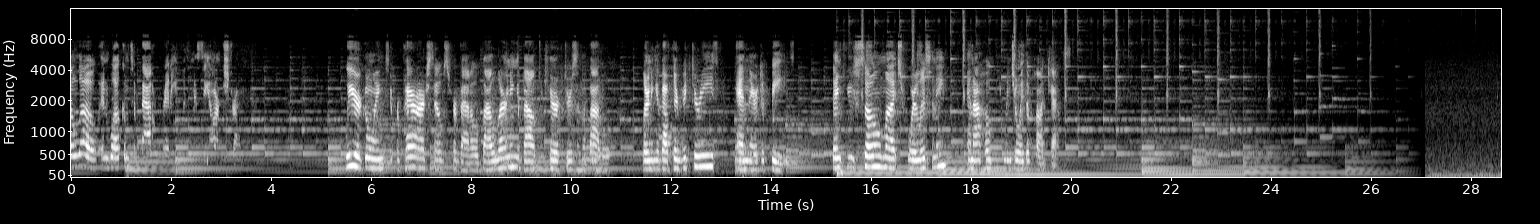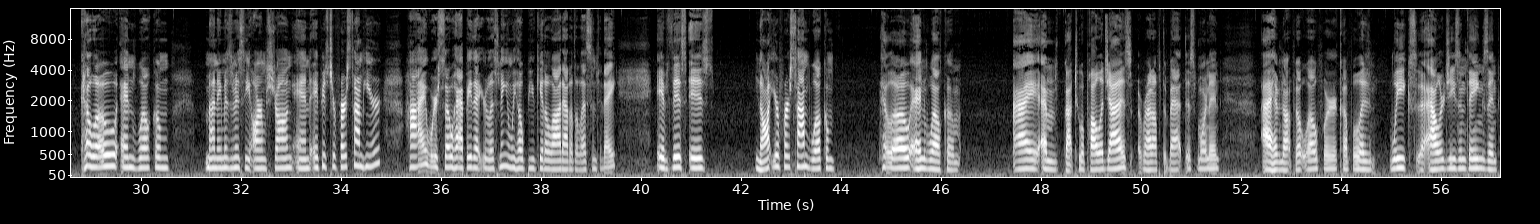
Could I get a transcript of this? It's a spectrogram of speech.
Hello, and welcome to Battle Ready with Missy Armstrong. We are going to prepare ourselves for battle by learning about the characters in the Bible, learning about their victories and their defeats. Thank you so much for listening, and I hope you enjoy the podcast. Hello and welcome. My name is Missy Armstrong, and if it's your first time here, hi, we're so happy that you're listening, and we hope you get a lot out of the lesson today. If this is not your first time, welcome. Hello and welcome. I am got to apologize right off the bat this morning. I have not felt well for a couple of weeks, allergies and things, and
